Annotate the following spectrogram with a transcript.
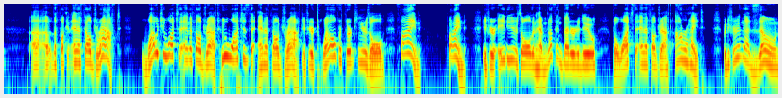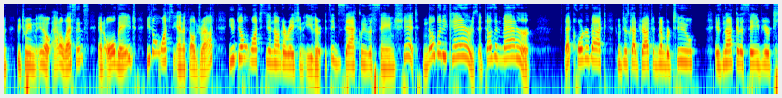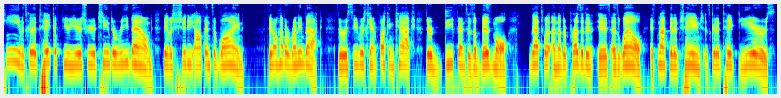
uh, the fucking NFL draft. Why would you watch the NFL draft? Who watches the NFL draft? If you're 12 or 13 years old, fine. Fine. If you're 80 years old and have nothing better to do but watch the NFL draft, all right. But if you're in that zone between, you know, adolescence and old age, you don't watch the NFL draft. You don't watch the inauguration either. It's exactly the same shit. Nobody cares. It doesn't matter. That quarterback who just got drafted number two is not going to save your team. It's going to take a few years for your team to rebound. They have a shitty offensive line. They don't have a running back. Their receivers can't fucking catch. Their defense is abysmal. That's what another president is as well. It's not going to change. It's going to take years.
